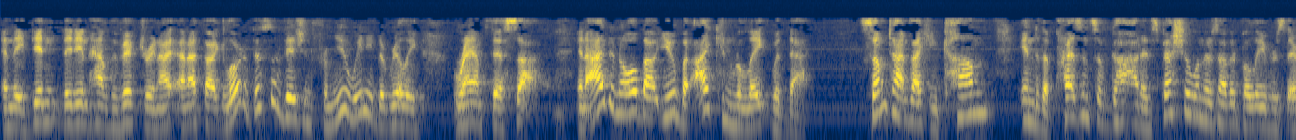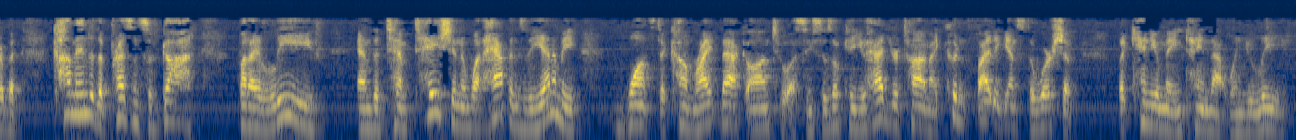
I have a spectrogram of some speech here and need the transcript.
And they didn't, they didn't have the victory. And I, and I thought, Lord, if this is a vision from you, we need to really ramp this up. And I don't know about you, but I can relate with that. Sometimes I can come into the presence of God, especially when there's other believers there, but come into the presence of God, but I leave, and the temptation and what happens, the enemy wants to come right back onto us. He says, Okay, you had your time. I couldn't fight against the worship, but can you maintain that when you leave?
